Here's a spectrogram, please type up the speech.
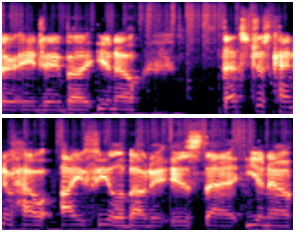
there, AJ, but you know that's just kind of how I feel about it. Is that you know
